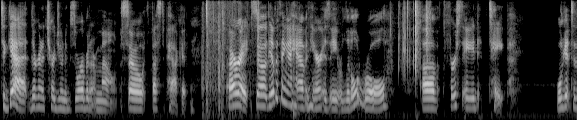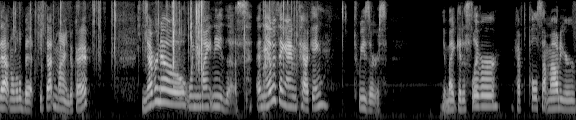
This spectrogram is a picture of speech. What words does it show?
to get. They're going to charge you an exorbitant amount. So it's best to pack it. All right. So the other thing I have in here is a little roll of first aid tape. We'll get to that in a little bit. Keep that in mind, okay? You never know when you might need this. And the other thing I'm packing, tweezers. You might get a sliver, have to pull something out of your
